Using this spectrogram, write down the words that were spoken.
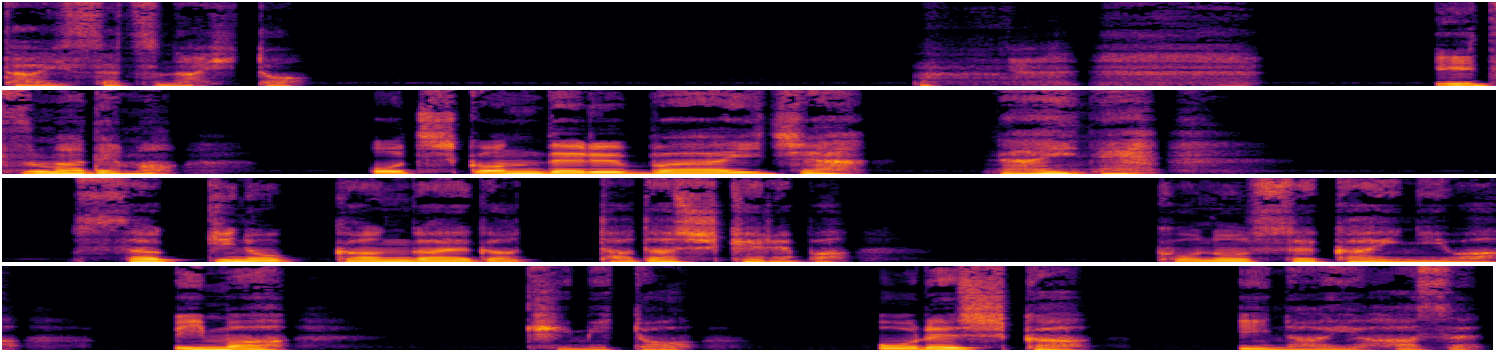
大切な人。いつまでも落ち込んでる場合じゃないね。さっきの考えが正しければ、この世界には今、君と俺しかいないはず。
